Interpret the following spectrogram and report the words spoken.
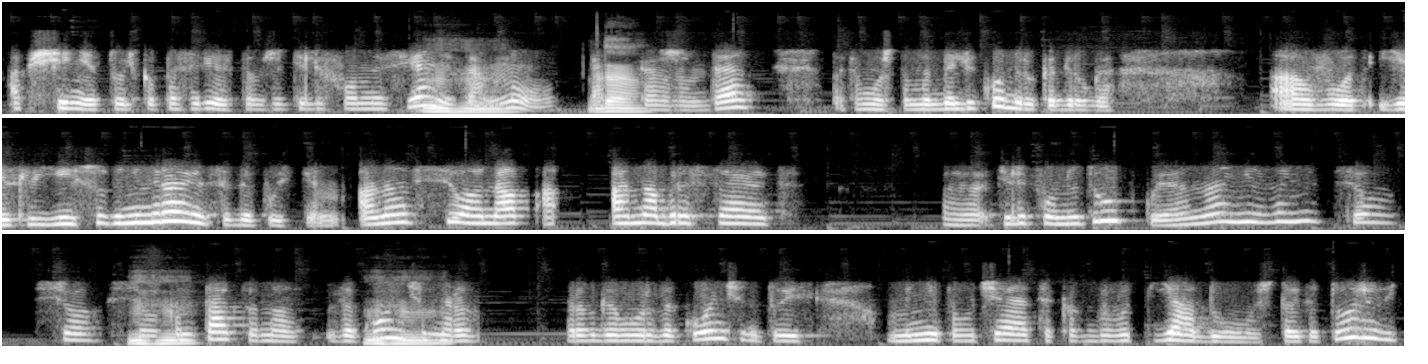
общение только посредством же телефонной связи, Мгм. там, ну, так Да. скажем, да, потому что мы далеко друг от друга. А вот, если ей что-то не нравится, допустим, она все, она, а- она бросает э, телефонную трубку, и она не звонит, все, все, все, Мгм. контакт у нас закончен, Мгм. Раз- разговор закончен, то есть мне получается, как бы вот я думаю, что это тоже ведь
